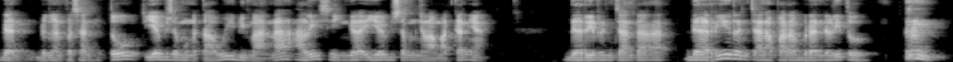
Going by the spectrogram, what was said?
Dan dengan pesan itu, ia bisa mengetahui di mana Ali sehingga ia bisa menyelamatkannya dari rencana dari rencana para berandal itu.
